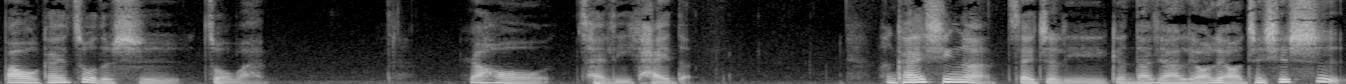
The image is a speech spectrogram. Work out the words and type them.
把我该做的事做完，然后才离开的。很开心啊，在这里跟大家聊聊这些事。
